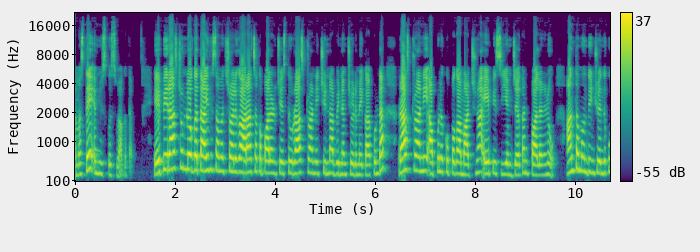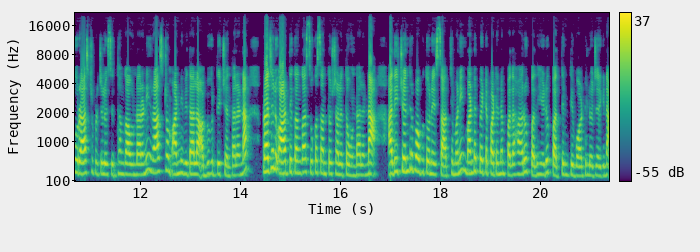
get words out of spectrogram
నమస్తే ఎం కు స్వాగతం. ఏపీ రాష్ట్రంలో గత ఐదు సంవత్సరాలుగా అరాచక పాలన చేస్తూ రాష్ట్రాన్ని చిన్నాభిన్నం చేయడమే కాకుండా రాష్ట్రాన్ని అప్పుల కుప్పగా మార్చిన ఏపీ సీఎం జగన్ పాలనను అంతమొందించేందుకు రాష్ట్ర ప్రజలు సిద్ధంగా ఉన్నారని రాష్ట్రం అన్ని విధాల అభివృద్ధి చెందాలన్నా ప్రజలు ఆర్థికంగా సుఖ సంతోషాలతో ఉండాలన్నా అది చంద్రబాబుతోనే సాధ్యమని మండపేట పట్టణం పదహారు పదిహేడు పద్దెనిమిది వార్డుల్లో జరిగిన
